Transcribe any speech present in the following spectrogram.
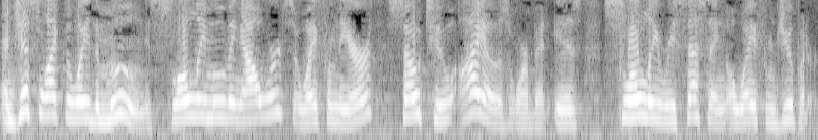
and just like the way the moon is slowly moving outwards away from the Earth, so too Io's orbit is slowly recessing away from Jupiter.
